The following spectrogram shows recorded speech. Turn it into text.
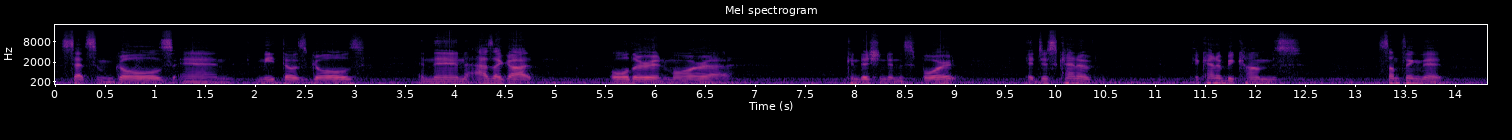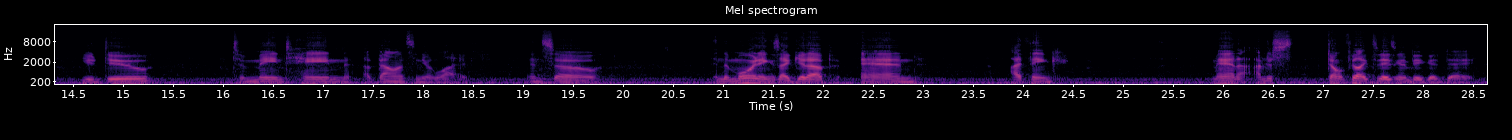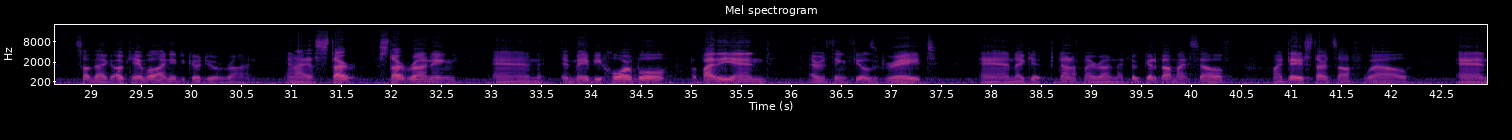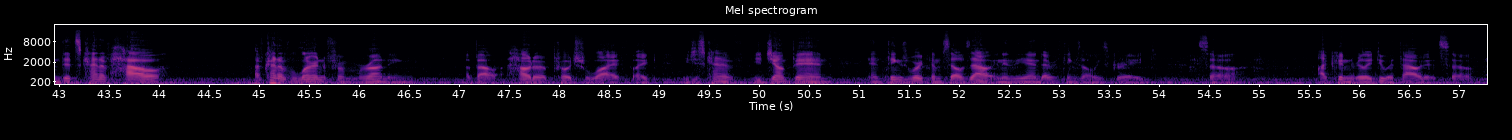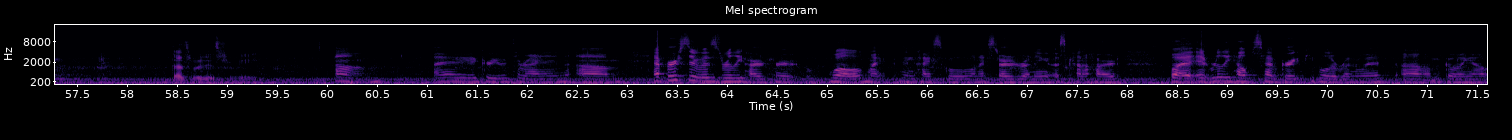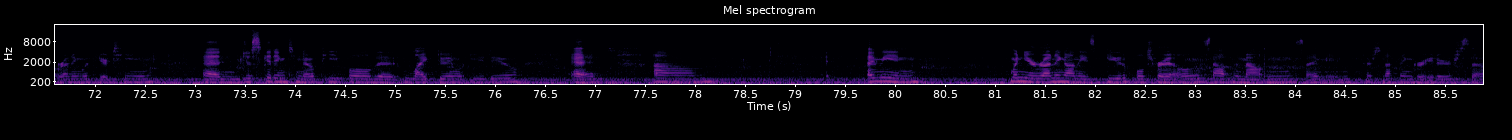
set some goals and meet those goals. And then as I got older and more uh, conditioned in the sport, it just kind of it kind of becomes something that you do to maintain a balance in your life. And so in the mornings I get up and I think, man, I'm just don't feel like today's going to be a good day. So I'll be like, okay, well, I need to go do a run. And I start start running and it may be horrible but by the end, everything feels great, and I get done with my run. I feel good about myself. My day starts off well, and it's kind of how I've kind of learned from running about how to approach life. Like you just kind of you jump in, and things work themselves out, and in the end, everything's always great. So I couldn't really do without it. So that's what it is for me. Um, I agree with Ryan. Um, at first, it was really hard for well, my in high school when I started running, it was kind of hard, but it really helps to have great people to run with. Um, going out running with your team, and just getting to know people that like doing what you do, and um, I mean, when you're running on these beautiful trails out in the mountains, I mean, there's nothing greater. So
